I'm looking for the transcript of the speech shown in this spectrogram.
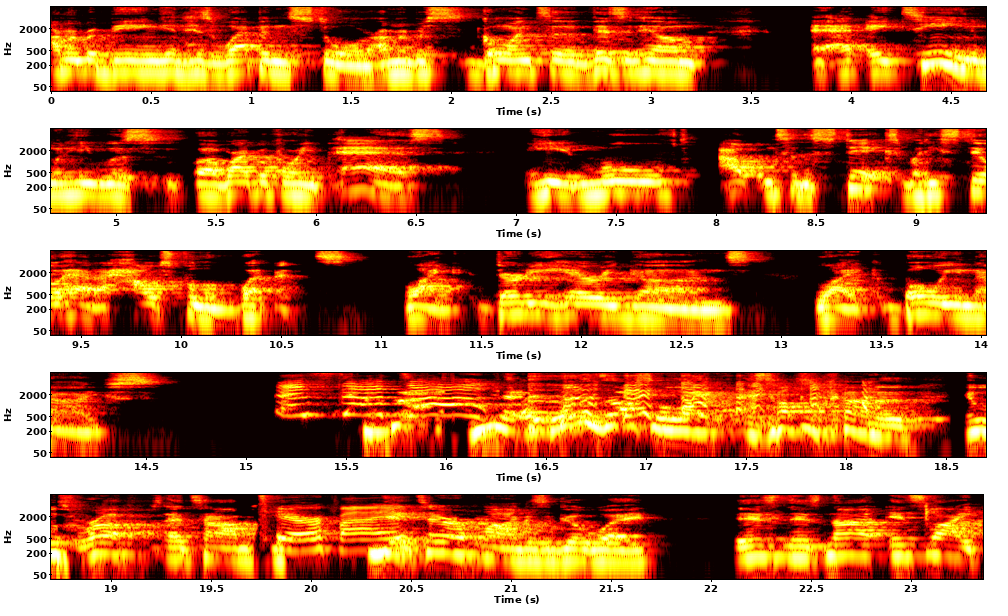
I remember being in his weapons store. I remember going to visit him at 18 when he was uh, right before he passed. He had moved out into the sticks, but he still had a house full of weapons, like dirty hairy guns, like Bowie knives. That's so dope. yeah, it was also like it's also kind of it was rough at times. Terrifying. Yeah, terrifying is a good way. It's it's not. It's like,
